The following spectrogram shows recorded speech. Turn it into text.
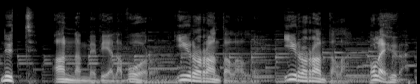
Nyt annamme vielä vuoron Iiro Rantalalle. Iiro Rantala, ole hyvä.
